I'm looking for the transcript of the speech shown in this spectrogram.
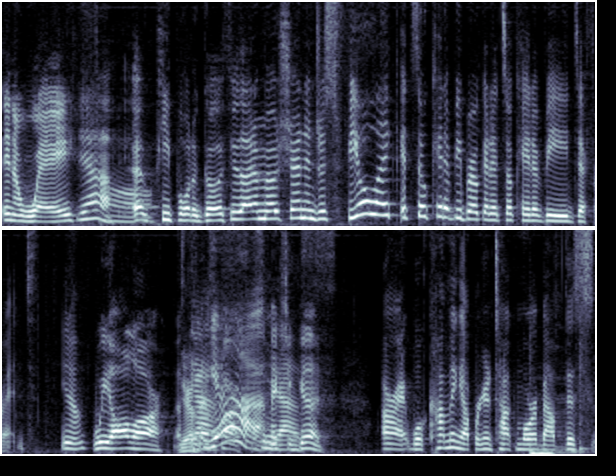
in a way, Yeah. uh, people to go through that emotion and just feel like it's okay to be broken, it's okay to be different, you know? We all are. That's Yeah. the best Yeah. part. That's what makes you good. All right. Well, coming up, we're going to talk more about this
